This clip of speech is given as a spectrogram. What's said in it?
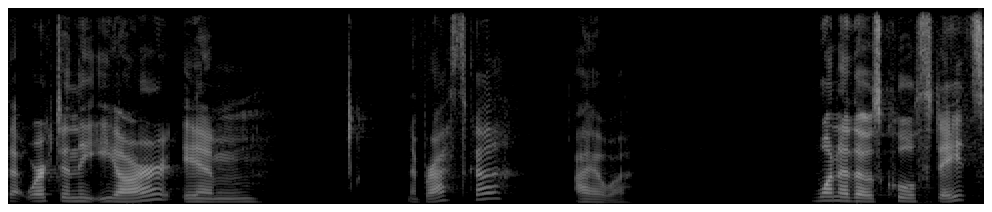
that worked in the ER in Nebraska, Iowa. One of those cool states.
